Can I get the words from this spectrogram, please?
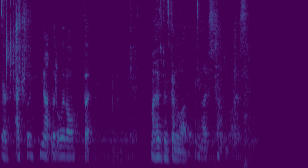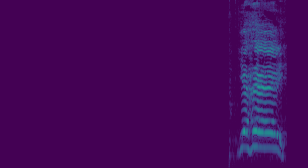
They're actually not little at all, but my husband's gonna love it. He likes chunky bars. Yay!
